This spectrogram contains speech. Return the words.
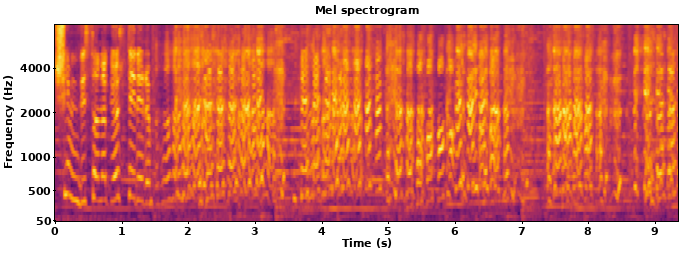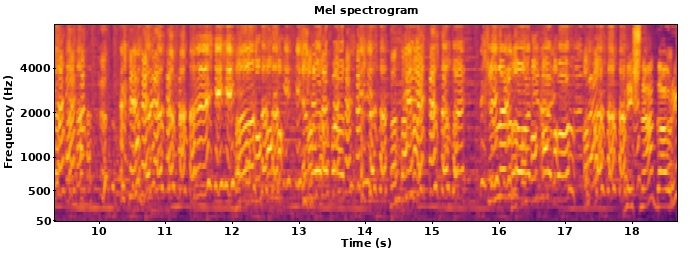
Şimdi sana gösteririm. Şunların haline bak. Rişna, Gauri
